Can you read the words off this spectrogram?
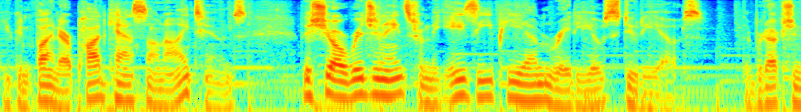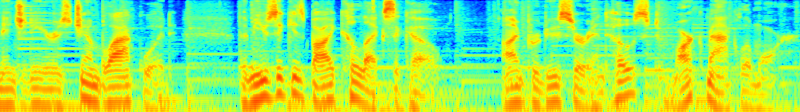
You can find our podcasts on iTunes. The show originates from the AZPM radio studios. The production engineer is Jim Blackwood. The music is by Calexico. I'm producer and host Mark McLemore.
